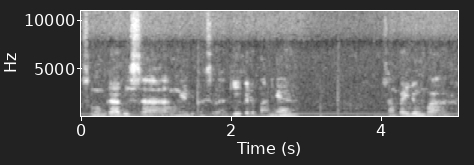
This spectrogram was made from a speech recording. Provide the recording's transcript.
Semoga bisa mengedukasi lagi ke depannya. Sampai jumpa.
